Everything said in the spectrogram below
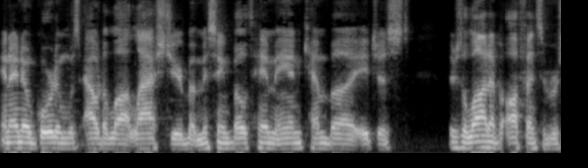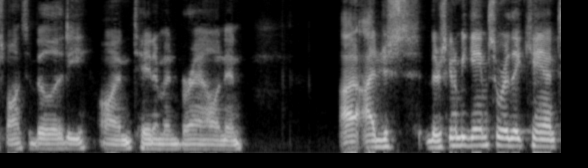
and I know Gordon was out a lot last year, but missing both him and Kemba, it just there's a lot of offensive responsibility on Tatum and Brown, and I, I just there's going to be games where they can't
